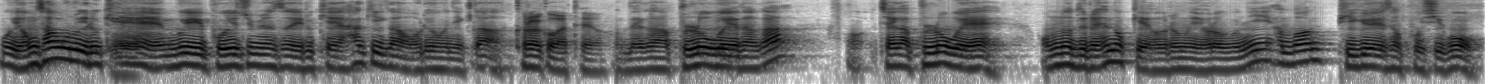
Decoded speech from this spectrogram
뭐 영상으로 이렇게 MV 보여주면서 이렇게 하기가 어려우니까 그럴 것 같아요. 내가 블로그에다가 어, 제가 블로그에 업로드를 해놓을게요. 그러면 여러분이 한번 비교해서 보시고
